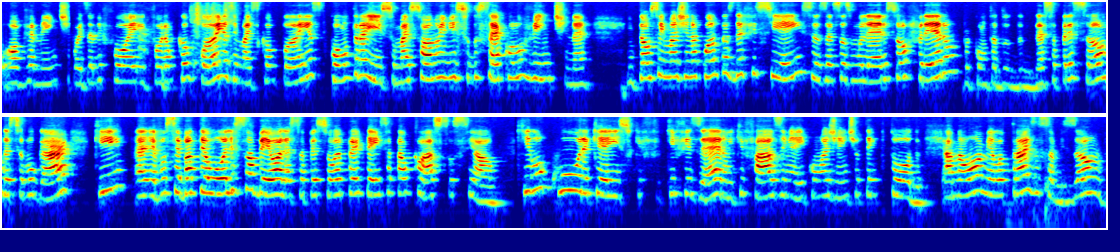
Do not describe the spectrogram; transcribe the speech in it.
Obviamente, pois ele foi, foram campanhas e mais campanhas contra isso, mas só no início do século XX, né? Então, você imagina quantas deficiências essas mulheres sofreram por conta do, dessa pressão, desse lugar, que é, é você bater o olho e saber, olha, essa pessoa pertence a tal classe social. Que loucura que é isso que, que fizeram e que fazem aí com a gente o tempo todo. A Naomi, ela traz essa visão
